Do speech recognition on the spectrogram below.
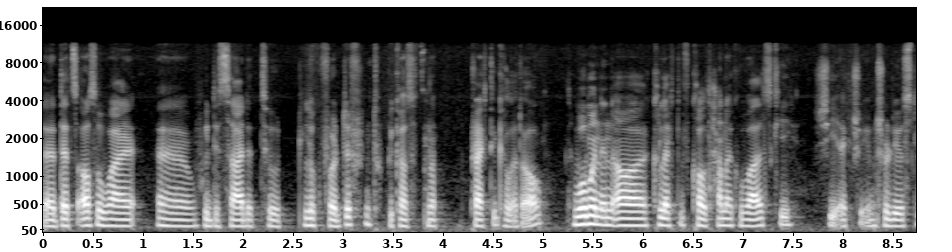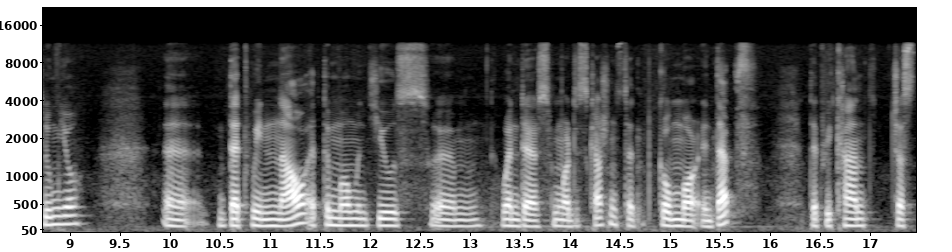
uh, that's also why uh, we decided to look for a different, because it's not practical at all. A woman in our collective called Hanna Kowalski, she actually introduced Loomio, uh, that we now at the moment use um, when there's more discussions that go more in depth, that we can't just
